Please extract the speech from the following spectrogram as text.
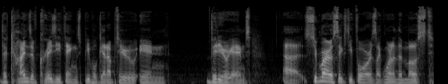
the kinds of crazy things people get up to in video games. Uh Super Mario 64 is like one of the most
